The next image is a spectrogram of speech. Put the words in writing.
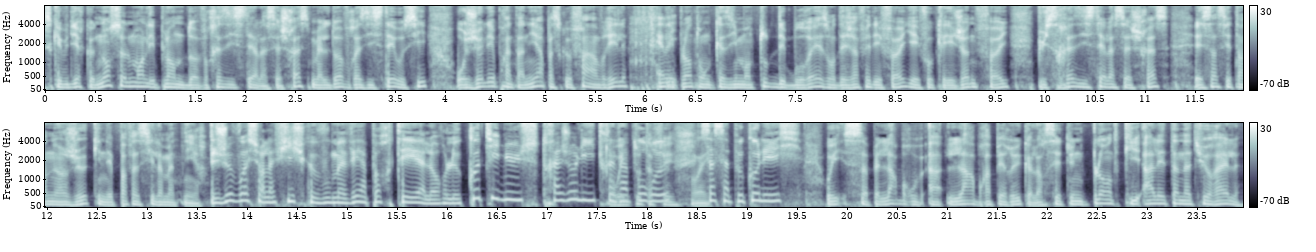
Ce qui veut dire que non seulement les plantes doivent résister à la sécheresse, mais elles doivent résister aussi aux gelées printanières, parce que fin avril, Eh oui. les plantes ont quasiment toutes débourré, elles ont déjà fait des feuilles, et il faut que les jeunes feuilles puissent résister à la sécheresse. Et ça, c'est un enjeu qui n'est pas facile à maintenir. Je vois sur l'affiche que vous m'avez apporté alors le cotinus, très joli, très Oui, vaporeux. fait, oui. Ça, ça peut coller. Oui, ça s'appelle l'arbre à, l'arbre à perruque. Alors c'est une plante qui, à l'état naturel,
